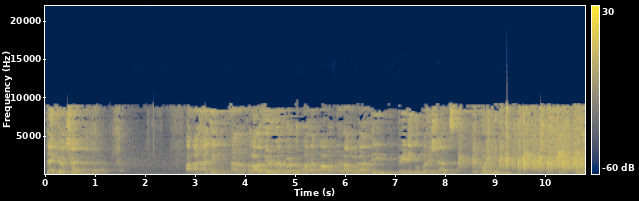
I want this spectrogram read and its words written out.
Thank you, Akshay. I, I, think uh, a lot of you remember the one about Rahul Gandhi reading Upanishads, uh, you know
